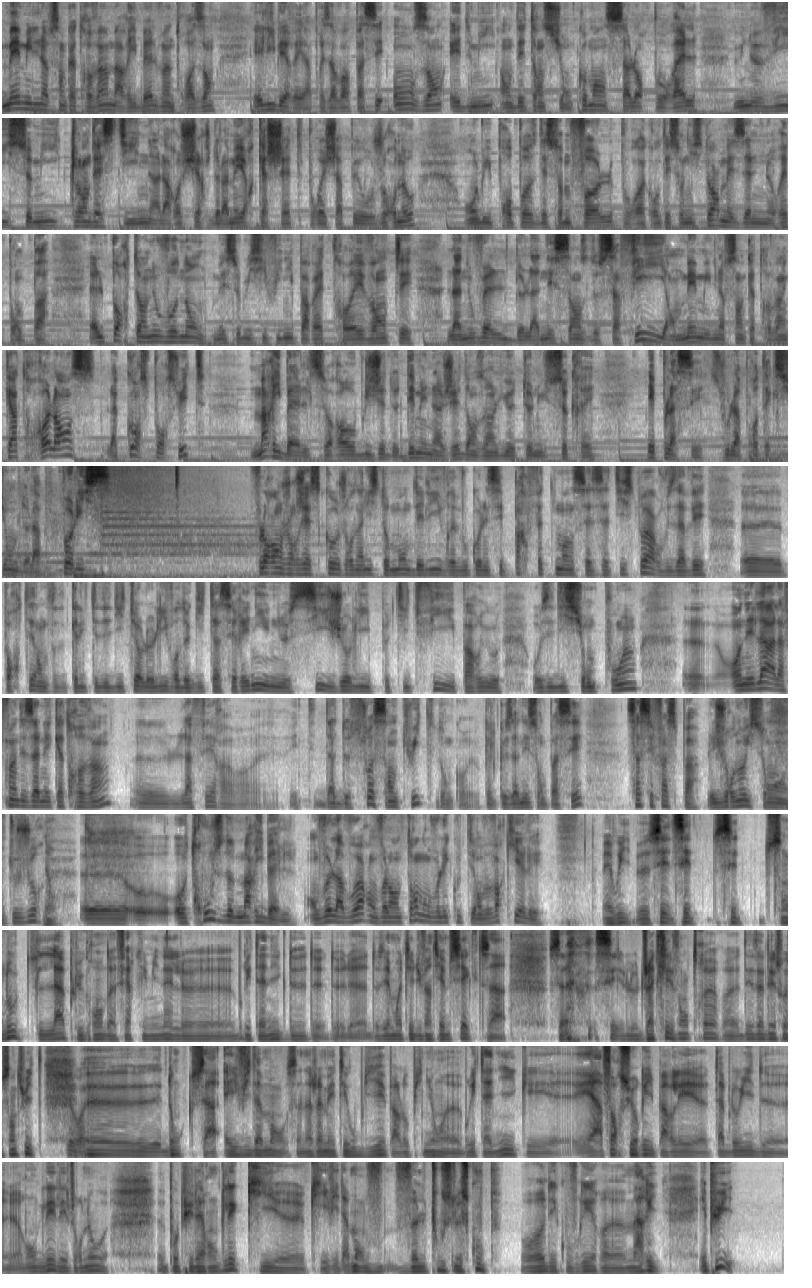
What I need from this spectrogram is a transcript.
Mai 1980, Marie-Belle, 23 ans, est libérée après avoir passé 11 ans et demi en détention. Commence alors pour elle une vie semi-clandestine à la recherche de la meilleure cachette pour échapper aux journaux. On lui propose des sommes folles pour raconter son histoire, mais elle ne répond pas. Elle porte un nouveau nom, mais celui-ci finit par être éventé. La nouvelle de la naissance de sa fille en mai 1984 relance la course-poursuite. Marie-Belle sera obligée de déménager dans un lieu tenu secret et placée sous la protection de la police. Florent Georgesco, journaliste au Monde des Livres, et vous connaissez parfaitement cette, histoire. Vous avez euh, porté en qualité d'éditeur le livre de Gita Sereni, une si jolie petite fille, parue aux, éditions Point. Euh, on est là à la fin des années 80. Euh, L'affaire est- date de 68, donc quelques années sont passées. Ça s'efface pas. Les journaux, ils sont toujours euh, aux, aux trousses de Maribel. On veut la voir, on veut l'entendre, on veut l'écouter, on veut voir qui elle est. Mais oui, euh, c'est sans doute la plus grande affaire criminelle euh, britannique de, de- de la deuxième moitié du XXe siècle. Ça, ça c'est le Jack l'Éventreur euh, des années 68. C'est vrai. Euh, donc ça, évidemment, ça n'a jamais été oublié par l'opinion britannique et, et a fortiori par les tabloïds anglais, les journaux populaires anglais qui, qui évidemment veulent tous le scoop, redécouvrir Marie. Et puis,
